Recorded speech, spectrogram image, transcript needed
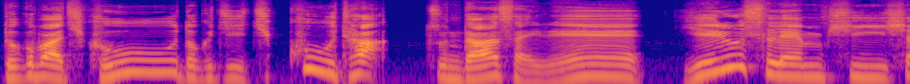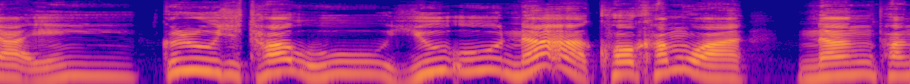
ตุกบะชคูตุกจิชคูทะจุนดาใส่เรเยรูซาเล็มชีชาเอกรูจิท้าอูยูอูนาขอคำว่านางพัง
